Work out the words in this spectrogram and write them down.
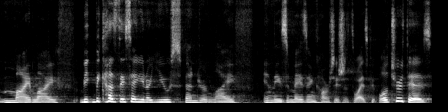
my life because they say, you know, you spend your life in these amazing conversations with wise people. The truth is,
